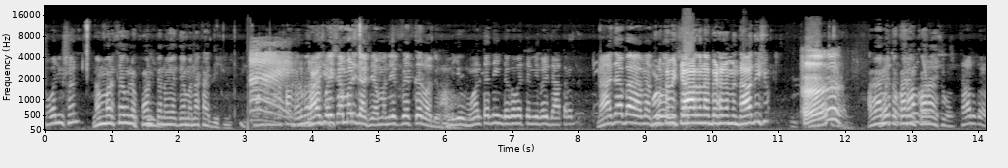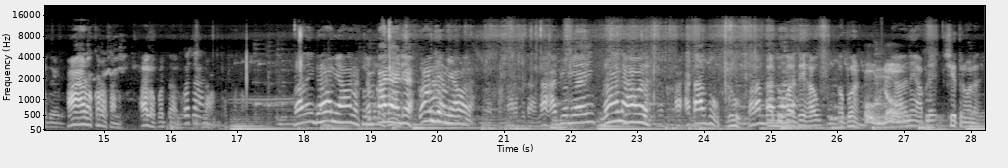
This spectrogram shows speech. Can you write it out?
સોલ્યુશન નંબર છે ઓલો ફોન પે નો એ દેમાં નખાઈ દઈશ પૈસા મળી જશે અમને એક પેક કરવા દો. એવું માનતા નહીં ડગોબા તમે દાતા ના જા બા અમે તમે ચાર જણા બેઠા તમે દા દઈશું. હવે અમે તો કરીને કરાઈશું ચાલુ કરો હા હાલો કરો ચાલુ. હાલો પતા પચાસ. દાદા બેહા અમે આવવાના એમ કાલે આઈડિયા કામ છે અમે આવવાના. મારા બેટા ના હાડ્યો મી આવી ના ના આવવાના. હા, ગરમ દાદો દુહા હાવ. અભણ. અને આપણે ક્ષેત્રવાળા છે.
